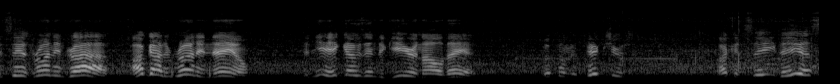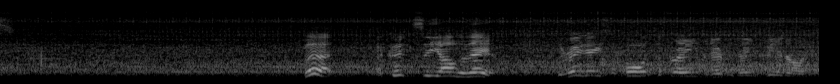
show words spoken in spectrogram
It says run and drive. I've got it running now. And yeah, it goes into gear and all that. But from the pictures, I could see this. But I couldn't see all of that. The radiator support, the frame, and everything's been on it.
